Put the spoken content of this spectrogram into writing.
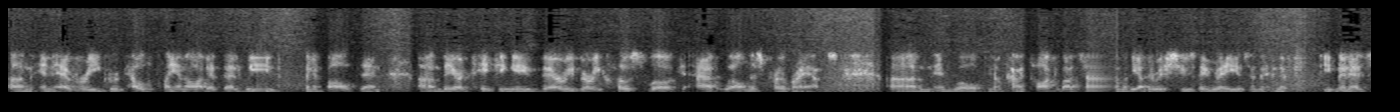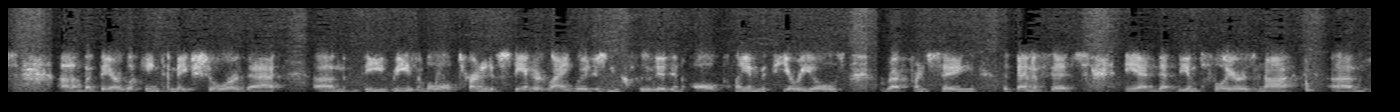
um, in every group health plan audit that we've been involved in. Um, they are taking a very, very close look at wellness programs, um, and we'll you know kind of talk about some of the other issues they raise in, in a few minutes, uh, but they are looking to make sure that um, the reasonable alternative standard language is included in all plan materials referencing the benefits, and that the employer is not, um,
